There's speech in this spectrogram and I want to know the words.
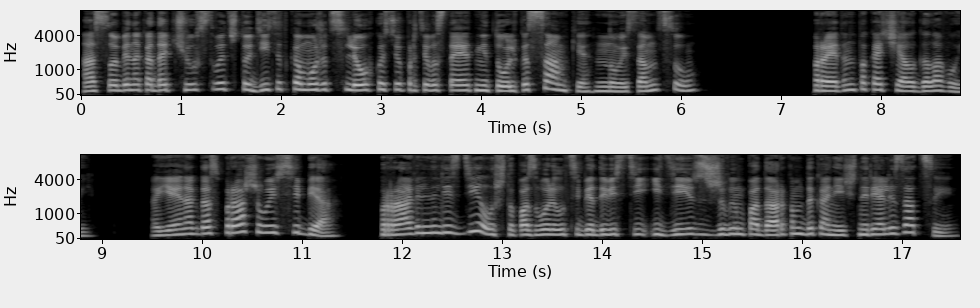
Особенно, когда чувствует, что дитятка может с легкостью противостоять не только самке, но и самцу. Фреден покачал головой. А я иногда спрашиваю себя, правильно ли сделал, что позволил тебе довести идею с живым подарком до конечной реализации?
